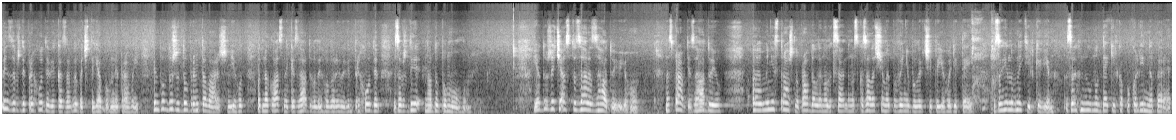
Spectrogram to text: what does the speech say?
Він завжди приходив і казав: вибачте, я був неправий. Він був дуже добрим товаришем. Його однокласники згадували говорили, він приходив завжди на допомогу. Я дуже часто зараз згадую його. Насправді згадую, Е, мені страшно, правда, Олена Олександрівна сказала, що ми повинні були вчити його дітей. Загинув не тільки він, загинуло декілька поколінь наперед.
